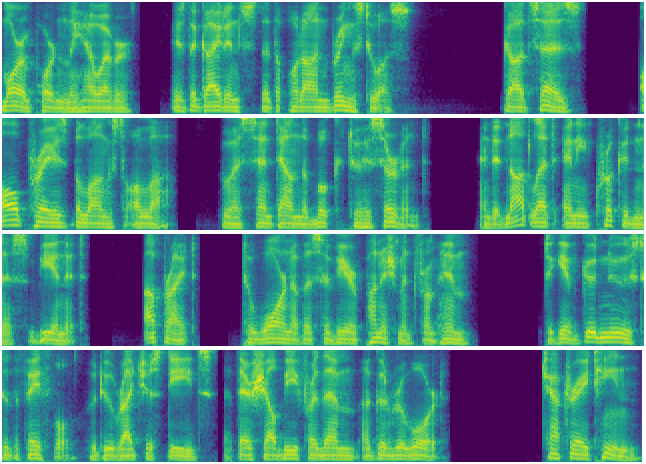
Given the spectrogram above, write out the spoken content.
More importantly, however, is the guidance that the Quran brings to us. God says, All praise belongs to Allah, who has sent down the book to his servant, and did not let any crookedness be in it, upright, to warn of a severe punishment from him to give good news to the faithful who do righteous deeds, that there shall be for them a good reward. Chapter 18,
